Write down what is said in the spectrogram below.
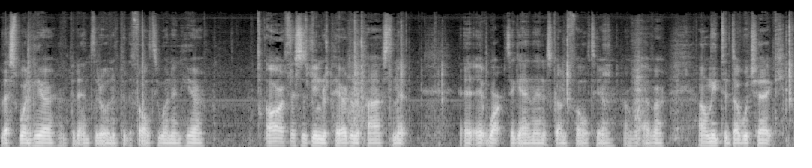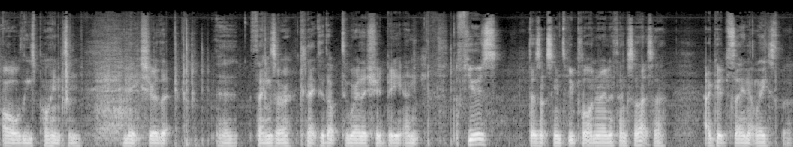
this one here and put it into their own and put the faulty one in here. Or if this has been repaired in the past and it it, worked again then it's gone faulty or, or whatever. I'll need to double check all these points and make sure that uh, things are connected up to where they should be and the fuse doesn't seem to be blown or anything so that's a, a good sign at least but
